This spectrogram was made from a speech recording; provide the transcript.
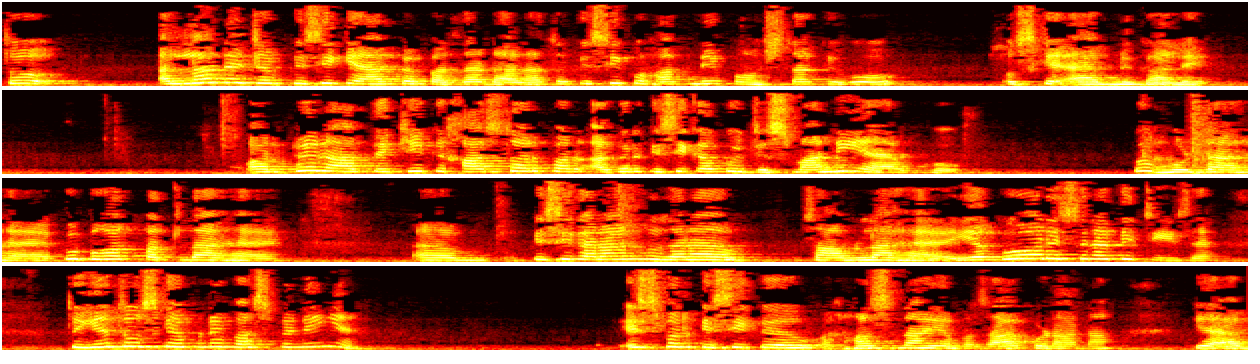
تو اللہ نے جب کسی کے ایپ پہ پردہ ڈالا تو کسی کو حق نہیں پہنچتا کہ وہ اس کے ایپ نکالے۔ اور پھر آپ دیکھیے کہ خاص طور پر اگر کسی کا کوئی جسمانی ایپ ہو، کوئی موٹا ہے، کوئی بہت پتلا ہے کسی کا رنگ ذرا ساملا ہے یا کوئی اور اس طرح کی چیز ہے، تو یہ تو اس کے اپنے بس پہ نہیں ہے۔ اس پر کسی کو ہنسنا یا مذاق اڑانا یا ایپ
